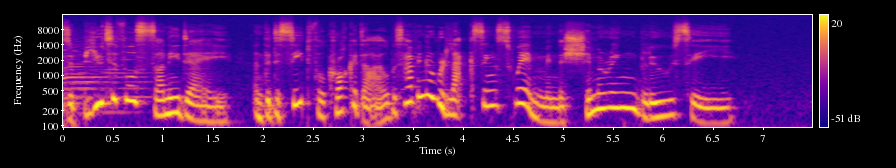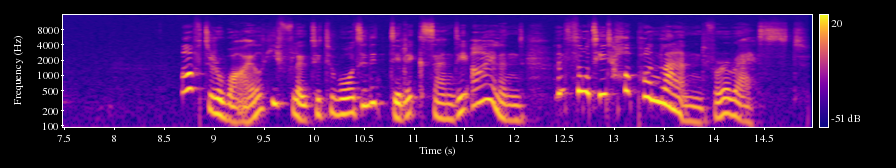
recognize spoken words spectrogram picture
was a beautiful sunny day, and the deceitful crocodile was having a relaxing swim in the shimmering blue sea. After a while, he floated towards an idyllic sandy island and thought he'd hop on land for a rest.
